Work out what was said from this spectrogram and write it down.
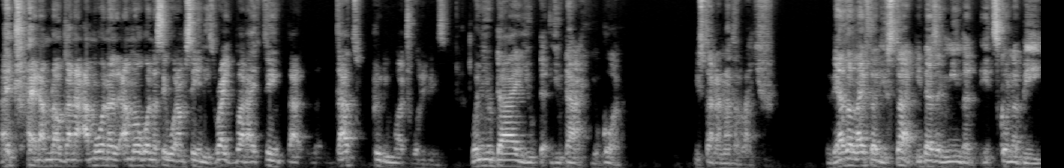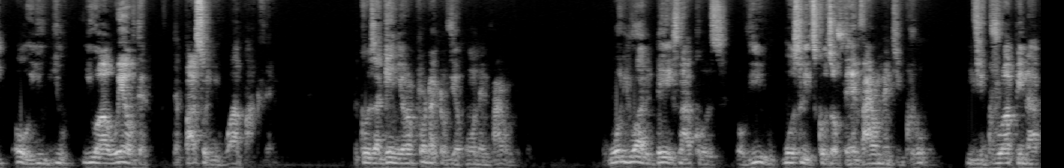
I tried. I'm not gonna. I'm gonna. I'm not gonna say what I'm saying is right, but I think that that's pretty much what it is. When you die, you you die. You're gone. You start another life. The other life that you start, it doesn't mean that it's gonna be. Oh, you you you are aware of the the person you were back then, because again, you're a product of your own environment. What you are today is not because of you. Mostly, it's because of the environment you grew. If you grew up in a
